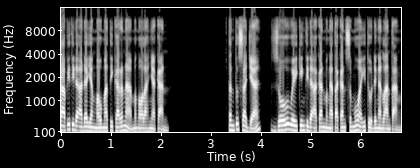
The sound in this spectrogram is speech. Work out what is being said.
tapi tidak ada yang mau mati karena mengolahnya kan. Tentu saja, Zhou Weiqing tidak akan mengatakan semua itu dengan lantang.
